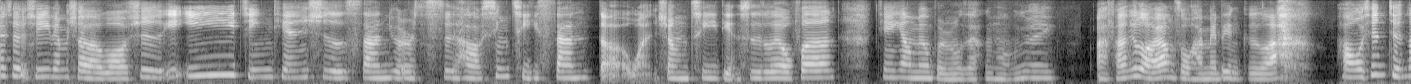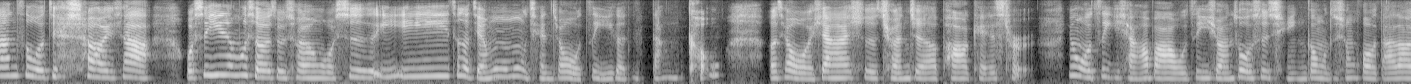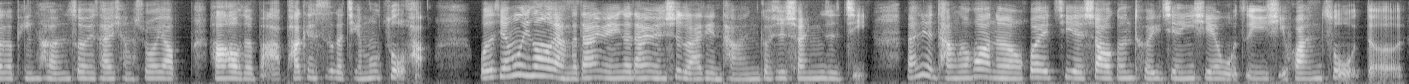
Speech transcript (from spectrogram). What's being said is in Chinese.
嗨，这里是依依恋不舍，我是依依。今天是三月二十四号，星期三的晚上七点四十六分。今天一样没有本人我在哼哦，因为啊，反正就老样子，我还没练歌啊。好，我先简单自我介绍一下，我是依依恋不舍的主持人，我是依依。这个节目目前只有我自己一个人单口，而且我现在是全职的 podcaster，因为我自己想要把我自己喜欢做的事情跟我的生活达到一个平衡，所以才想说要好好的把 podcast 这个节目做好。我的节目一共有两个单元，一个单元是来点糖，一个是声音日记。来点糖的话呢，我会介绍跟推荐一些我自己喜欢做的。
